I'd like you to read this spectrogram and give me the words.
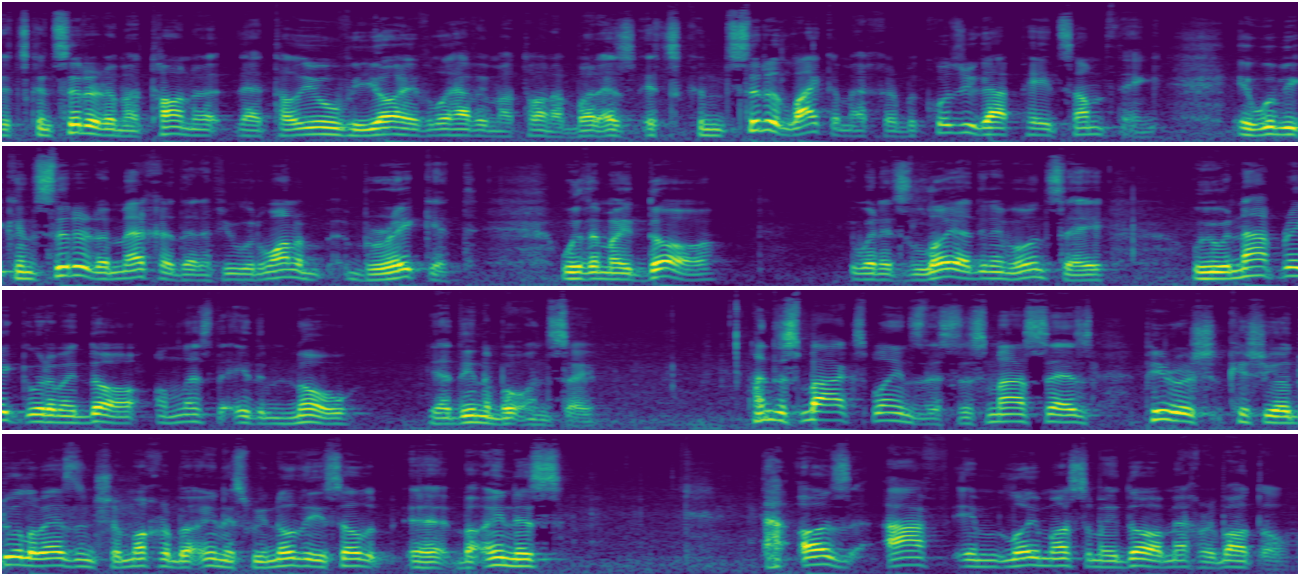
it's considered a matana that taliu v'yohev will have a matana, but as it's considered like a mecher because you got paid something, it would be considered a mecher that if you would want to break it with a meido, when it's lo yadinim ba'inse, we would not break it with a meido unless the edim know yadinim ba'inse. And the Sma explains this. The Sma says, Pirush kishiyadu lebezin shemachar ba'inis. We know that sell uh, ba'inis az af im loy mechri batal.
